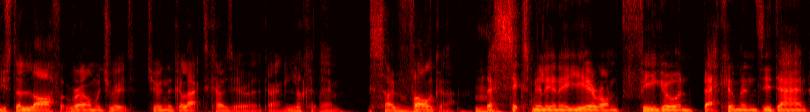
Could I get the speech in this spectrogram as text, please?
used to laugh at Real Madrid during the Galacticos era, going, look at them. It's so vulgar. Hmm. They're six million a year on Figo and Beckham and Zidane.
